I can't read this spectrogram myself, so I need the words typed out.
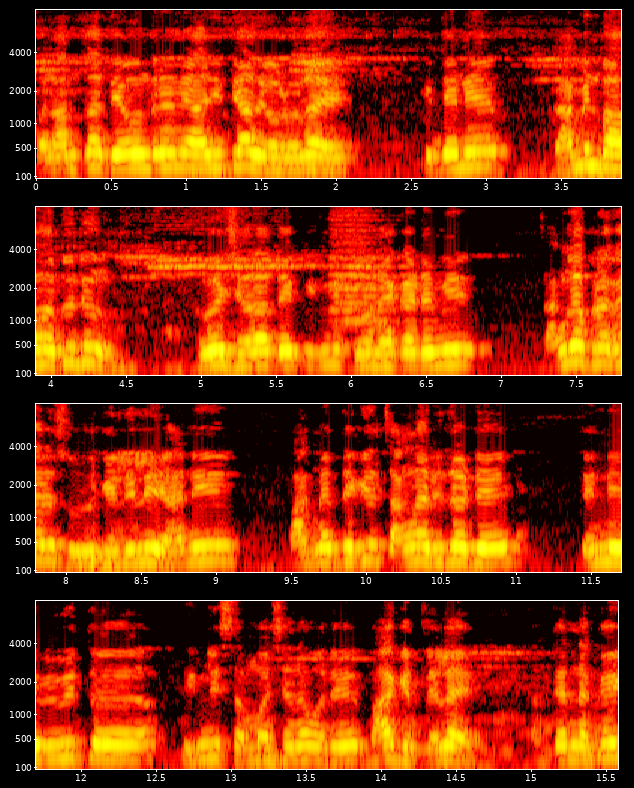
पण आमचा देवेंद्रने आज इतिहास घडवला आहे की त्याने ग्रामीण भागातून येऊन धुळे शहरात एक इंग्लिश झोन अकॅडमी चांगल्या प्रकारे सुरू केलेली आहे आणि मागण्यात देखील चांगला रिझल्ट आहे. त्यांनी विविध इंग्लिश संभाषणामध्ये भाग घेतलेला आहे. आणि त्यांना काही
